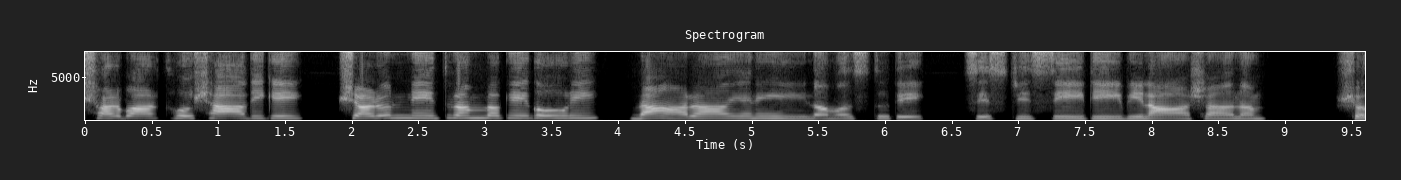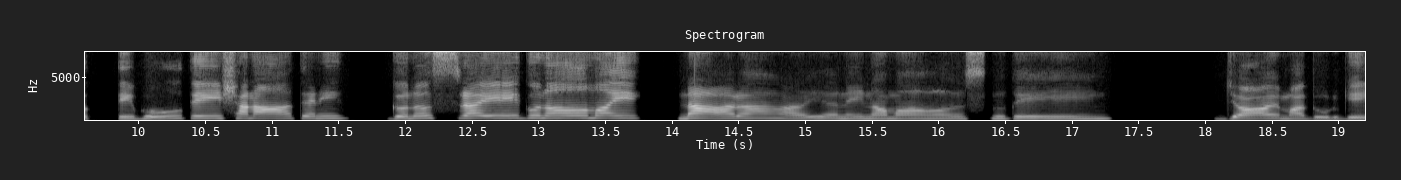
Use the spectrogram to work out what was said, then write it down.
সর্বার্থ সাদিকে শরণ্যে ত্রম্বকে গৌরী নারায়ণী নমস্তুতে, সৃষ্টি স্থিতি বিনাশনম। শক্তিভূতে সনাতনী গুণশ্রয়ে গুণময়ে নারায়ণে নমস্তুতে। জয় মা দুর্গে,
